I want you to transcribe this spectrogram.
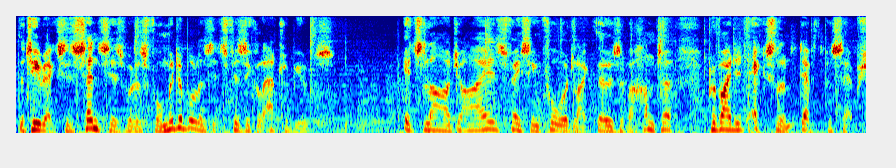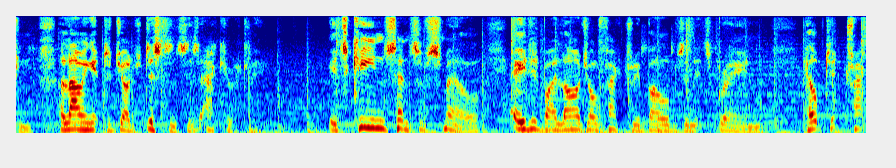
The T-Rex's senses were as formidable as its physical attributes. Its large eyes, facing forward like those of a hunter, provided excellent depth perception, allowing it to judge distances accurately. Its keen sense of smell, aided by large olfactory bulbs in its brain, helped it track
